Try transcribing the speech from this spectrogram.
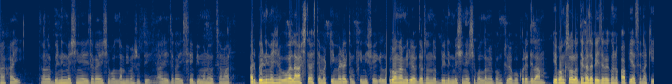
না খাই তাহলে বেনিন মেশিন এই জায়গায় এসে বললাম বিমাশক্তি আর এই জায়গায় সেবি মনে হচ্ছে আমার। আর বেনিন মেশিনে বগালে আসতে আসতে আমার টিমমেট একদম ফিনিশ হয়ে গেল। এবং আমি রিভাইভ দেওয়ার জন্য বেনিন মেশিনে এসে বললাম এবং রিভাইভও করে দিলাম। এবং চলো, দেখা যাক এই জায়গায় কোনো পাপি আছে নাকি?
